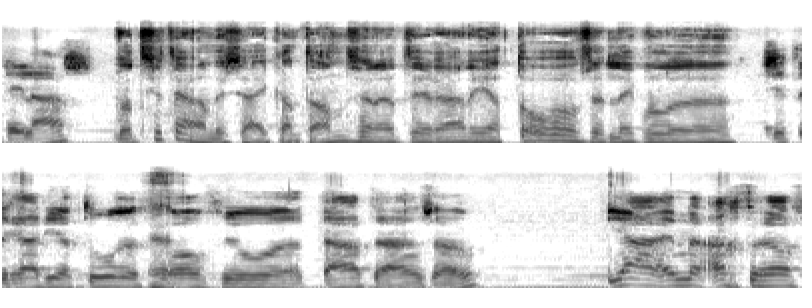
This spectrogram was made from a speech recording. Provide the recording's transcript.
helaas. Wat zit er aan de zijkant dan? Zijn het de radiatoren of het leek wel... Er zitten radiatoren, vooral veel data en zo. Ja, en achteraf,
